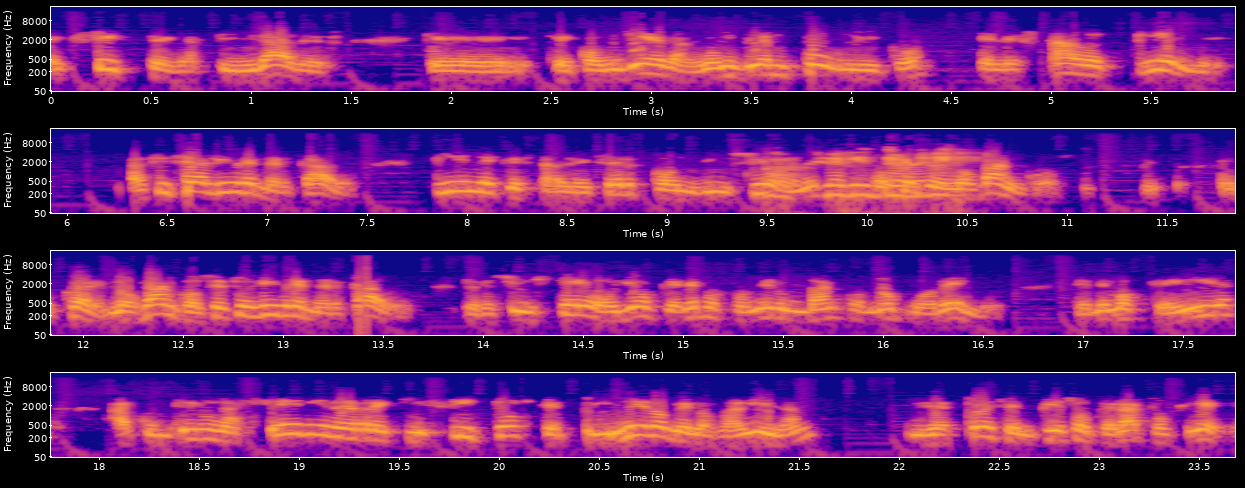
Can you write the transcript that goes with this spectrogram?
existen actividades que, conllevan un bien público, el Estado tiene, así sea libre mercado, tiene que establecer condiciones, porque los bancos. Los bancos es un libre mercado, pero si usted o yo queremos poner un banco, no podemos. Tenemos que ir a cumplir una serie de requisitos que primero me los validan y después empiezo a operar. porque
